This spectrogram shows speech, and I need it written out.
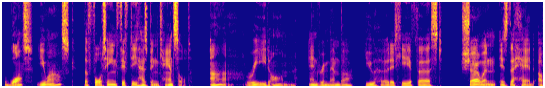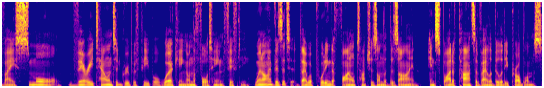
What, you ask? The 1450 has been cancelled. Ah, read on, and remember, you heard it here first. Sherwin is the head of a small, very talented group of people working on the 1450. When I visited, they were putting the final touches on the design. In spite of parts availability problems,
